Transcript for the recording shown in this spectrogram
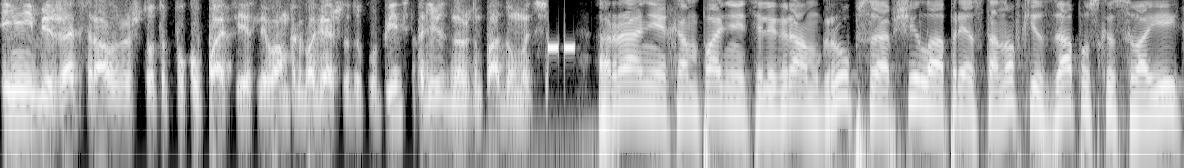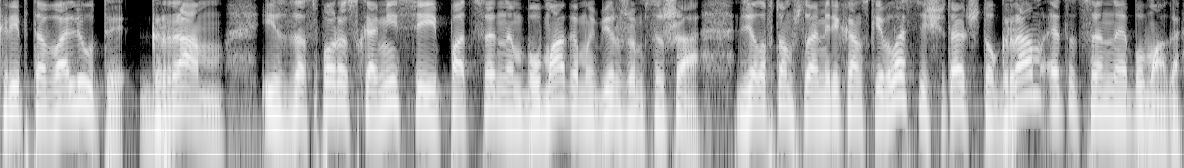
И не бежать сразу же что-то покупать. Если вам предлагают что-то купить, трижды нужно подумать. Ранее компания Telegram Group сообщила о приостановке запуска своей криптовалюты «Грамм» из-за спора с комиссией по ценным бумагам и биржам США. Дело в том, что американские власти считают, что «Грамм» — это ценная бумага,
